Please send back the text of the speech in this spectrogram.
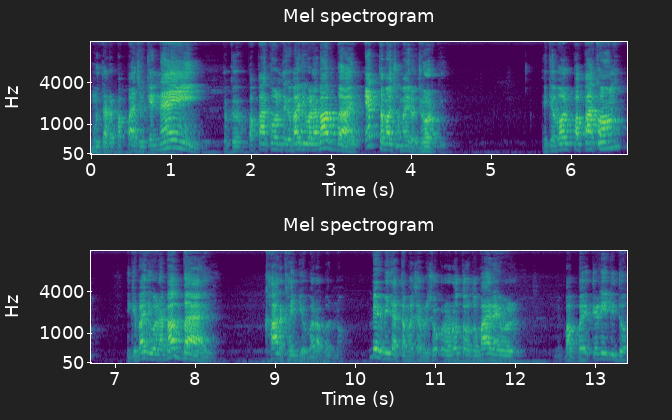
હું તારા પપ્પા છું કે નહીં? તો કે પપ્પા કોણ? તો કે, બાજુવાળા બાપભાઈ. એક તમાચો માર્યો? જોરથી. એ કે, બોલ, પપ્પા કોણ? એ કે, બાજુવાળા બાપભાઈ. ખાર ખાઈ ગયો બરાબરનો. બે બીજા તમાચાનો છોકરો રોતો તો બહાર આવ્યો. બાપભાઈ તેડી લીધો.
